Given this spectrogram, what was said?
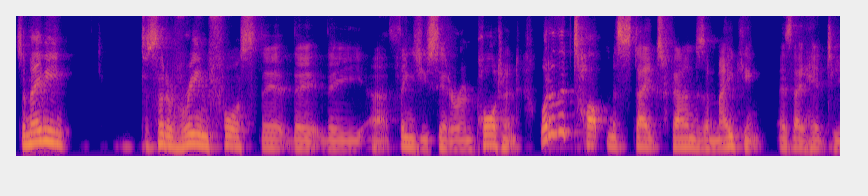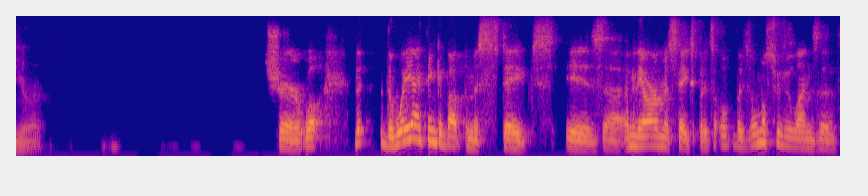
so maybe to sort of reinforce the the, the uh, things you said are important, what are the top mistakes founders are making as they head to Europe? Sure. Well, the, the way I think about the mistakes is, uh, I mean, they are mistakes, but it's but it's almost through the lens of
